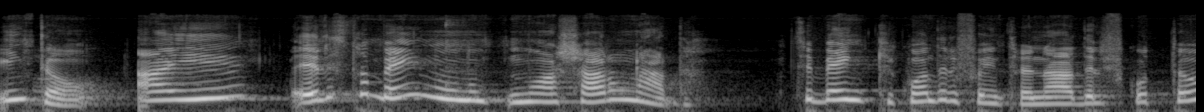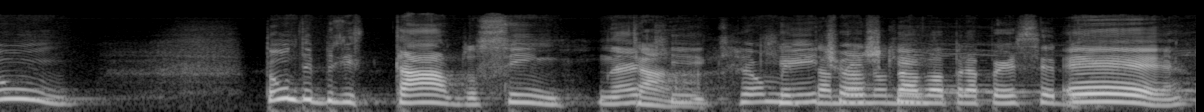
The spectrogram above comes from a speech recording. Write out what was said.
Então, aí eles também não, não, não acharam nada. Se bem que quando ele foi internado, ele ficou tão tão debilitado assim, né? Tá. Que, que, realmente que também não que... dava para perceber. É.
